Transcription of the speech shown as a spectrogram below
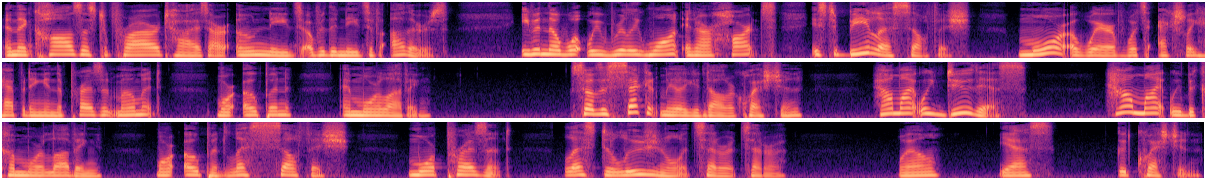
and they cause us to prioritize our own needs over the needs of others, even though what we really want in our hearts is to be less selfish, more aware of what's actually happening in the present moment, more open, and more loving. So, the second million dollar question how might we do this? How might we become more loving, more open, less selfish, more present, less delusional, etc., etc.? Well, yes, good question.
